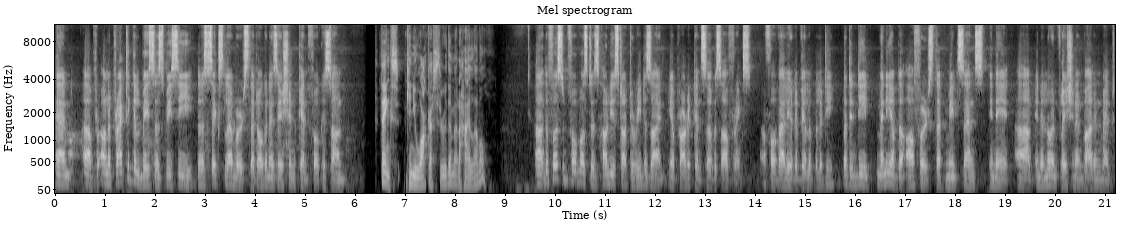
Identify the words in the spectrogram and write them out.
And uh, on a practical basis, we see the six levers that organization can focus on. Thanks. Can you walk us through them at a high level? Uh, the first and foremost is how do you start to redesign your product and service offerings uh, for valued availability? But indeed, many of the offers that made sense in a uh, in a low inflation environment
